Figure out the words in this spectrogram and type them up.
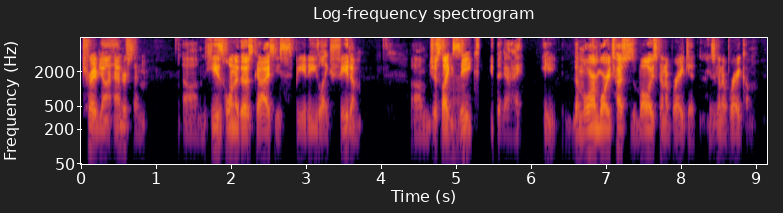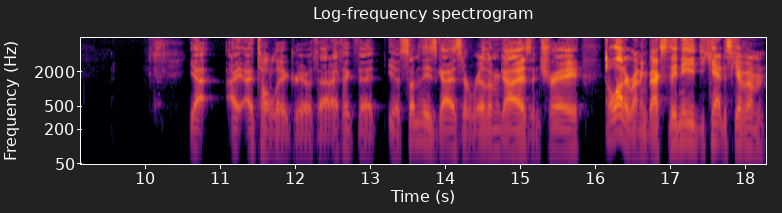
TreVeyon Henderson. Um, he's one of those guys. He's speedy. Like feed him, um, just like mm-hmm. Zeke. Feed the guy. He the more and more he touches the ball, he's going to break it. He's going to break them. Yeah, I, I totally agree with that. I think that you know some of these guys are rhythm guys, and Trey and a lot of running backs. They need you can't just give them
